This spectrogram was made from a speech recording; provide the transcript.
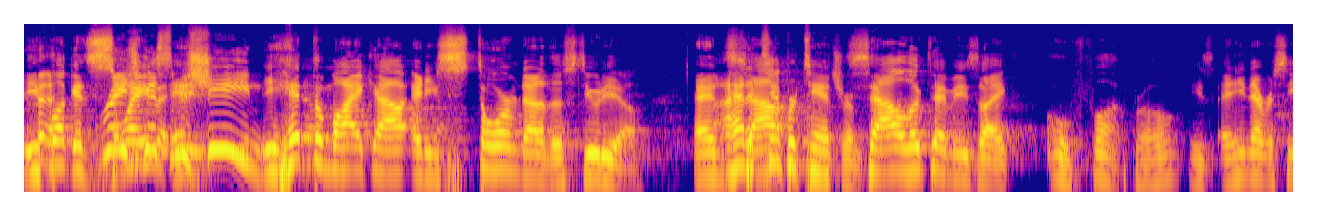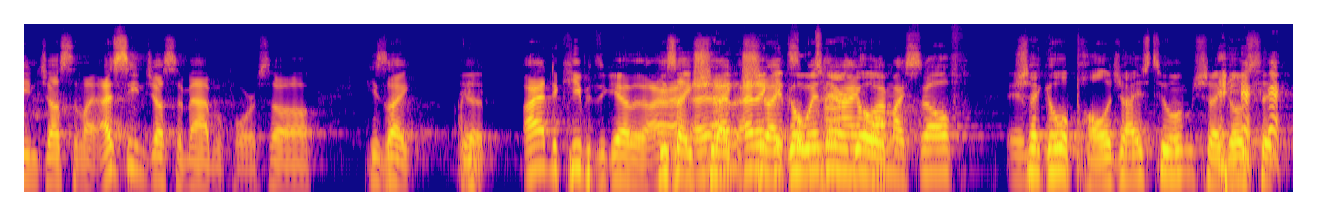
He fucking swayed Against the and he- Machine. He, hit the mic out and he stormed out of the studio. And I had a temper tantrum. Sal looked at me. He's like, "Oh fuck, bro." He's and he never seen Justin like I've seen Justin mad before, so he's like, Yeah, I had to keep it together. He's like, should I- had to should I go in there and go- by myself? "Should I go apologize to him? Should I go say?"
